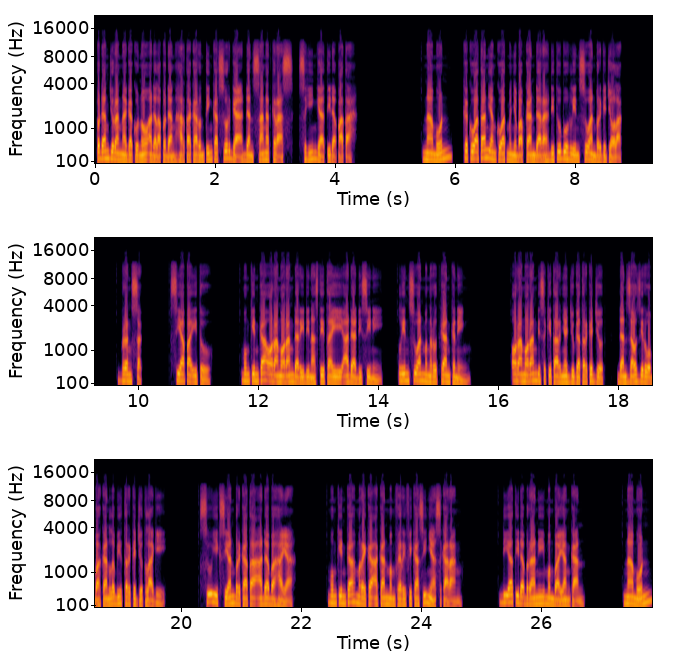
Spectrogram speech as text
pedang jurang naga kuno adalah pedang harta karun tingkat surga dan sangat keras, sehingga tidak patah. Namun, kekuatan yang kuat menyebabkan darah di tubuh Lin Xuan bergejolak. Brengsek. Siapa itu? Mungkinkah orang-orang dari dinasti Tai ada di sini? Lin Xuan mengerutkan kening. Orang-orang di sekitarnya juga terkejut, dan Zhao Ziruo bahkan lebih terkejut lagi. Su Yixian berkata ada bahaya. Mungkinkah mereka akan memverifikasinya sekarang? Dia tidak berani membayangkan. Namun,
